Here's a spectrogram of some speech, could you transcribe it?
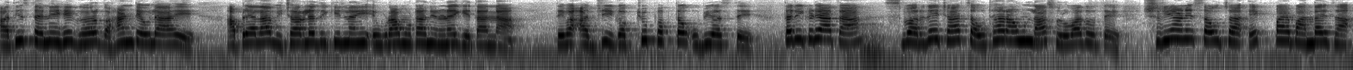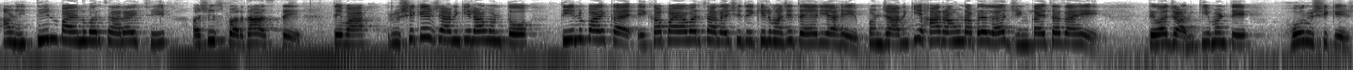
आधीच त्याने हे घर गहाण ठेवलं आहे. आपल्याला विचारलं देखील नाही एवढा मोठा निर्णय घेताना. तेव्हा आजी गपचूप फक्त उभी असते. तर इकडे आता स्पर्धेच्या चौथ्या राऊंडला सुरुवात होते. श्री आणि सौचा एक पाय बांधायचा आणि तीन पायांवर चालायची अशी स्पर्धा असते. तेव्हा ऋषिकेश जानकीला म्हणतो तीन पाय काय? एका पायावर चालायची देखील माझी तयारी आहे पण जानकी हा राऊंड आपल्याला जिंकायचाच आहे. तेव्हा जानकी म्हणते हो ऋषिकेश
